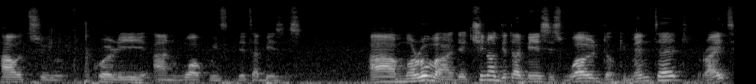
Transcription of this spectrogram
how to query and work with databases. Uh, moreover, the Chinook database is well documented, right?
